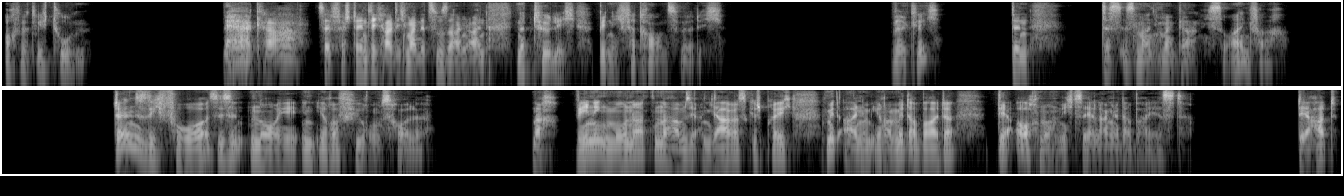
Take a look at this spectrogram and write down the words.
auch wirklich tun. Ja klar, selbstverständlich halte ich meine Zusagen ein. Natürlich bin ich vertrauenswürdig. Wirklich? Denn das ist manchmal gar nicht so einfach. Stellen Sie sich vor, Sie sind neu in Ihrer Führungsrolle. Nach wenigen Monaten haben Sie ein Jahresgespräch mit einem Ihrer Mitarbeiter, der auch noch nicht sehr lange dabei ist. Der hat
